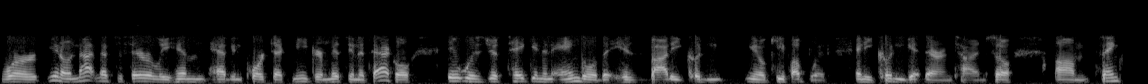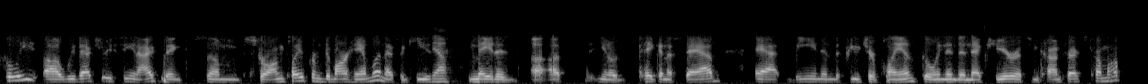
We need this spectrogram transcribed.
were, you know, not necessarily him having poor technique or missing a tackle. It was just taking an angle that his body couldn't, you know, keep up with, and he couldn't get there in time. So, um, thankfully, uh, we've actually seen, I think, some strong play from Damar Hamlin. I think he's yeah. made a, a, a, you know, taken a stab at being in the future plans going into next year as some contracts come up.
